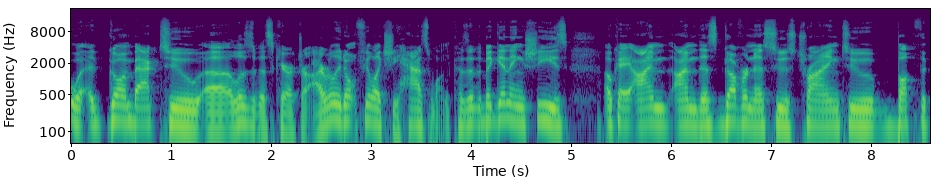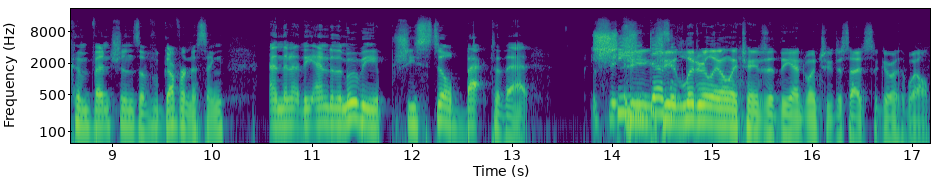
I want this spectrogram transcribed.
w- going back to uh, Elizabeth's character, I really don't feel like she has one because at the beginning she's okay. I'm I'm this governess who's trying to buck the conventions of governessing, and then at the end of the movie, she's still back to that. she, She, she doesn't. literally only changes at the end when she decides to go with Will.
